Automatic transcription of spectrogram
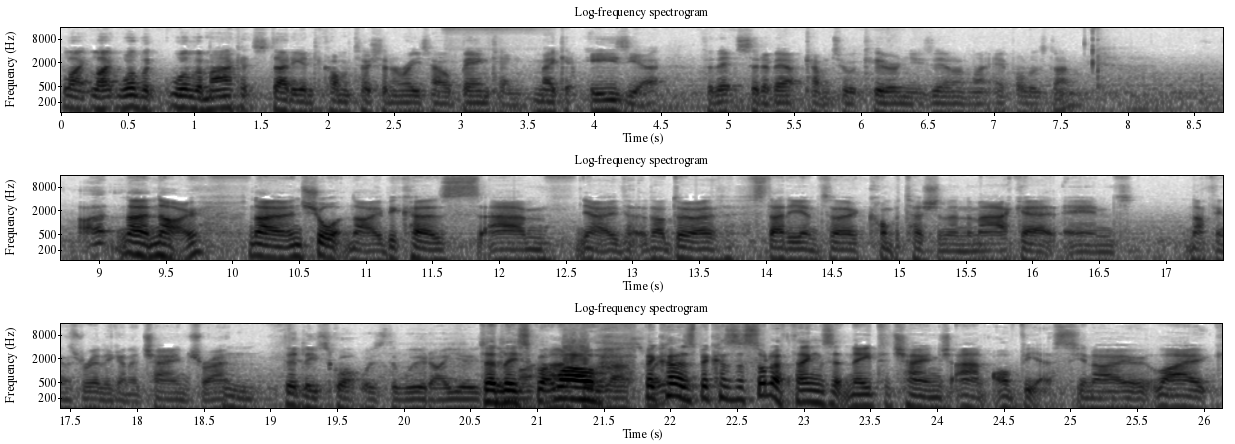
Like, like will the will the market study into competition and retail banking make it easier for that sort of outcome to occur in New Zealand, like Apple has done? Uh, no, no, no. In short, no, because um, you know they'll do a study into competition in the market, and nothing's really going to change, right? Mm. Diddly squat was the word I used. Diddly squat. Well, because week. because the sort of things that need to change aren't obvious. You know, like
